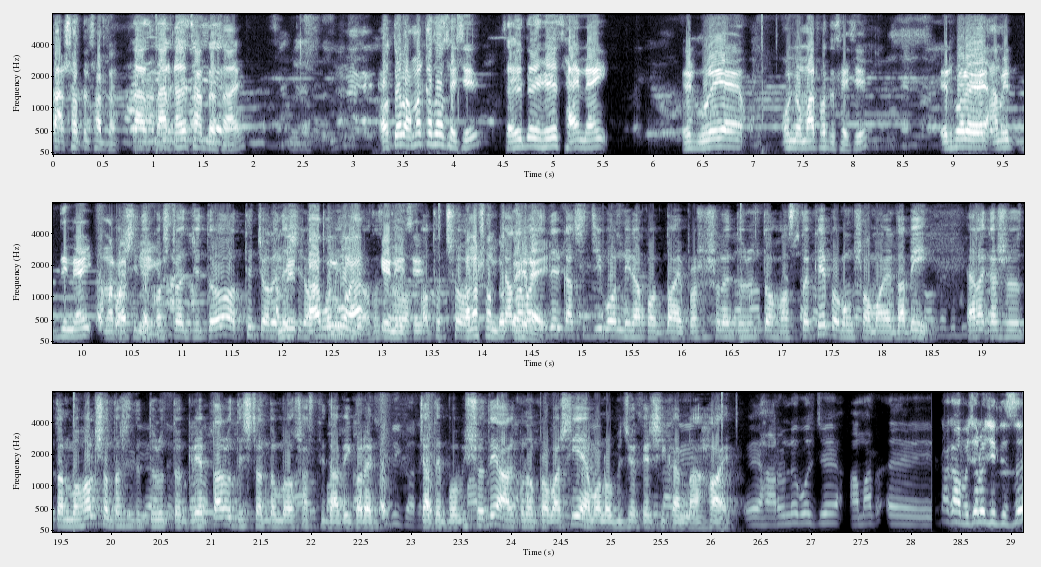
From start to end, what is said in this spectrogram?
তার সাথে ছাড়া তার কাছে ছাড়া চায়। অতএব আমার কাছেও চাইছে চাইছে হে চাই নাই এ ঘুরে অন্য মারফতে চাইছে। এরপরে আমি দিনে আমার প্রবাসীদের কষ্টার্জিত অর্থে চলে আমি দেশের তা বলব না, অর্থনীতি কে নিয়েছে? অথচ। চাঁদাবাজীদের কাছে জীবন নিরাপদ নয় প্রশাসনের দ্রুত হস্তক্ষেপ এবং সময়ের দাবি। এলাকা সচেতন মহল সন্ত্রাসীদের দ্রুত গ্রেপ্তার ও দৃষ্টান্তমূলক শাস্তি দাবি করেন যাতে ভবিষ্যতে আর কোনো প্রবাসী এমন অভিযোগের শিকার না হয়। এই হারুনে বলছে আমার টাকা পয়সা জিতেছে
